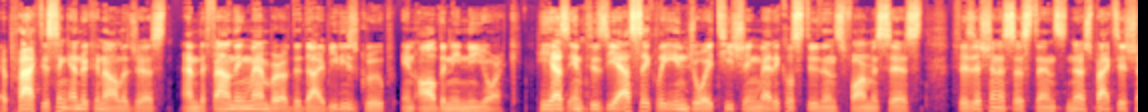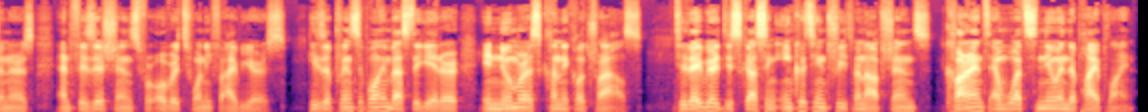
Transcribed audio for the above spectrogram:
a practicing endocrinologist and the founding member of the Diabetes Group in Albany, New York. He has enthusiastically enjoyed teaching medical students, pharmacists, physician assistants, nurse practitioners, and physicians for over 25 years. He's a principal investigator in numerous clinical trials. Today we are discussing incretin treatment options, current and what's new in the pipeline.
